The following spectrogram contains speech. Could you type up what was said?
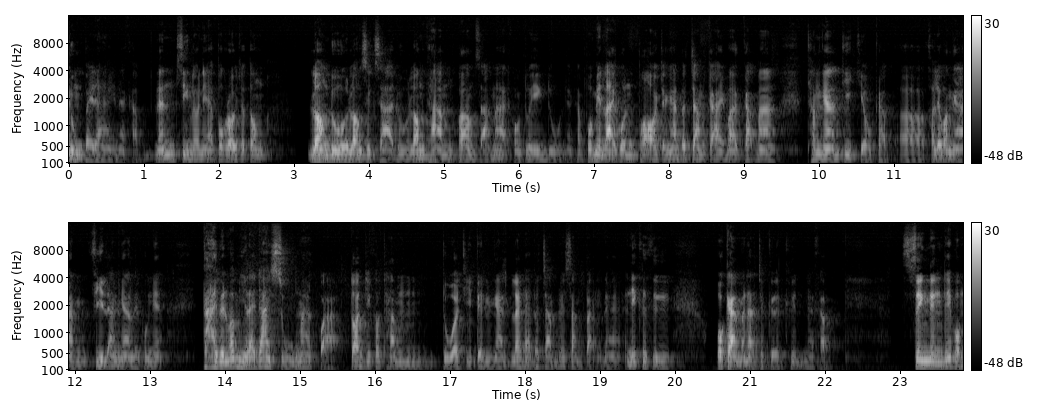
ยุงไปได้นะครับนั้นสิ่งเหล่านี้พวกเราจะต้อง ลองดูลองศึกษาดูลองถามความสามารถของตัวเองดูนะครับผมเห็นหลายคนพอออกจากงานประจำกายว่ากลับมาทำงานที่เกี่ยวกับเขาเรียกว่างานฟรีแลนซ์งานอะไรพวกนี้กลายเป็นว่ามีรายได้สูงมากกว่า ตอนที่เขาทาตัวที่เป็นงานรายได้ประจำด้วยซ้ำไปนะอันนี้ก็คือโอกาสมันอาจจะเกิดขึ้นนะครับ สิ่งหนึ่งที่ผม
